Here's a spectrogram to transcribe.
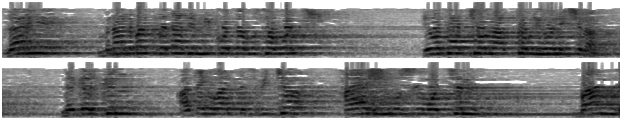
ዛሬ ምናልባት በጣት የሚቆጠሩ ሰዎች ህይወታቸውን አጥተው ሊሆን ይችላል። ነገር ግን አጼ ዮሐንስ ብቻ ሀያ ሺህ ሙስሊሞችን በአንድ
